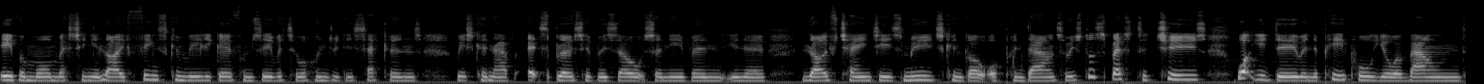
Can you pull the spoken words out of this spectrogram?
even more mess in your life. Things can really go from 0 to 100 in seconds which can have explosive results and even you know life changes. Moods can go up and down. So it's just best to choose what you do and the people you're around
